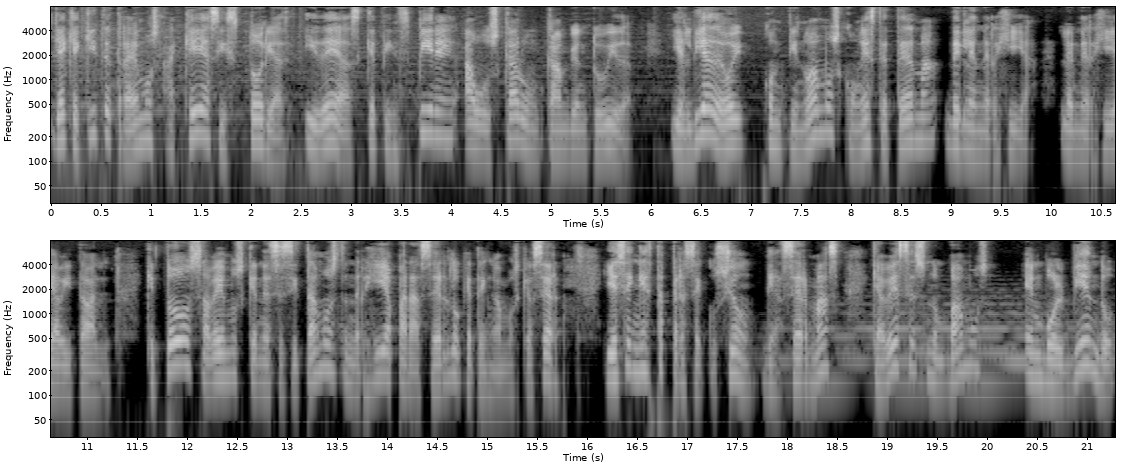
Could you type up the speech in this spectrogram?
ya que aquí te traemos aquellas historias, ideas que te inspiren a buscar un cambio en tu vida. Y el día de hoy continuamos con este tema de la energía, la energía vital, que todos sabemos que necesitamos de energía para hacer lo que tengamos que hacer. Y es en esta persecución de hacer más que a veces nos vamos envolviendo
